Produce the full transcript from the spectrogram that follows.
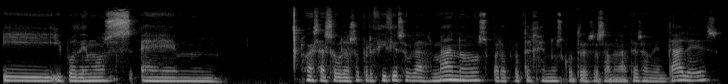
y, podemos em, pasar sobre la superficie, sobre las manos, para protegernos contra esas amenazas ambientales.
